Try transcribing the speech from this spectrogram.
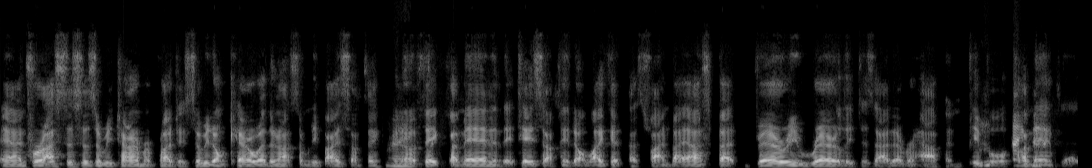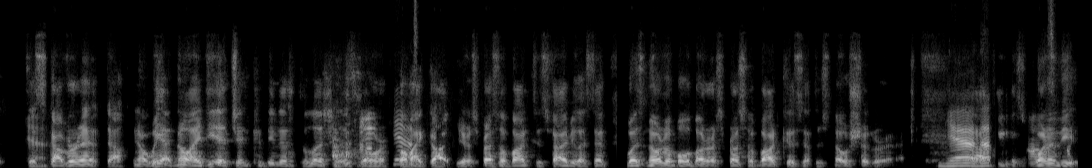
And for us, this is a retirement project. So we don't care whether or not somebody buys something. Right. You know, if they come in and they taste something they don't like it, that's fine by us. But very rarely does that ever happen. Mm-hmm. People will come in discover it. Now, you know, we had no idea gin could be this delicious. Or, yeah. oh my God, your espresso vodka is fabulous. And what's notable about espresso vodka is that there's no sugar in it. Yeah, uh, that's awesome. one of the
